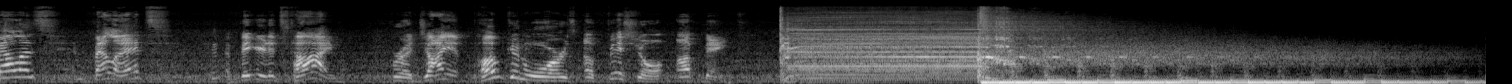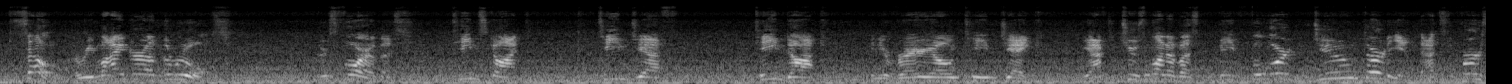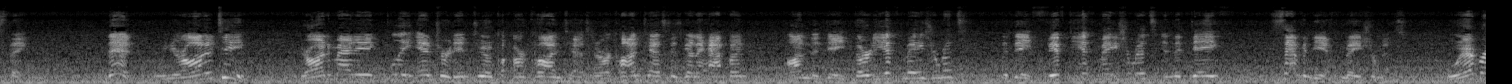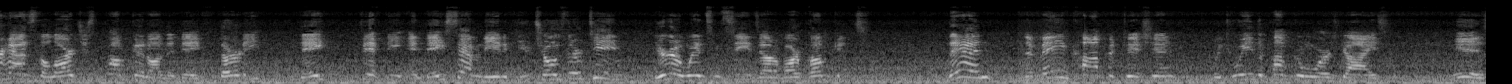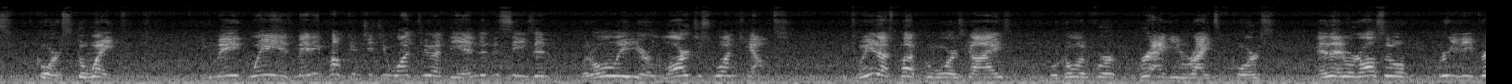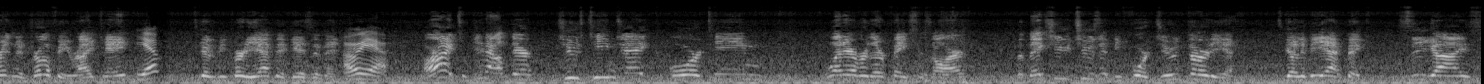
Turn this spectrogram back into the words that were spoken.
fellas and fellates, I figured it's time for a Giant Pumpkin Wars official update. So, a reminder of the rules. There's four of us. Team Scott, Team Jeff, Team Doc, and your very own Team Jake. You have to choose one of us before June 30th. That's the first thing. Then, when you're on a team, you're automatically entered into a, our contest. And our contest is going to happen on the day 30th measurements, the day 50th measurements, and the day 70th measurements. Whoever has the largest pumpkin on the day 30, day 50, and day 70, and if you chose their team, you're going to win some seeds out of our pumpkins. Then, the main competition between the Pumpkin Wars guys is, of course, the weight. You may weigh as many pumpkins as you want to at the end of the season, but only your largest one counts. Between us Pumpkin Wars guys, we're going for bragging rights, of course. And then we're also 3D printing a trophy, right, Kade? Yep. It's going to be pretty epic, isn't it? Oh, yeah. All right, so get out there, choose Team Jake or Team whatever their faces are, but make sure you choose it before June 30th. It's going to be epic. See you guys.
